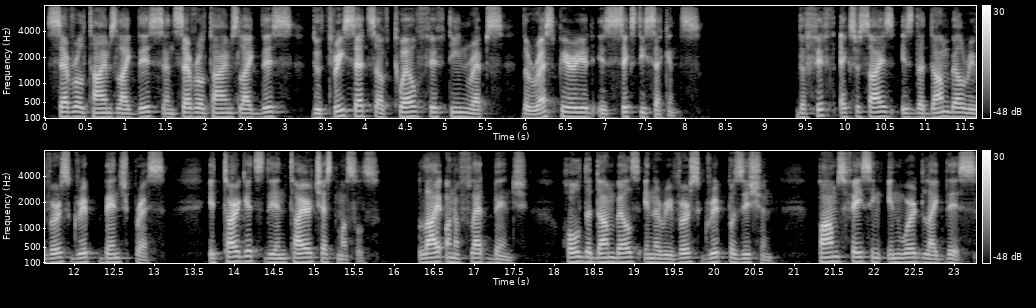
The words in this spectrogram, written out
Several times like this and several times like this, do three sets of 12-15 reps. The rest period is 60 seconds. The fifth exercise is the dumbbell reverse grip bench press. It targets the entire chest muscles. Lie on a flat bench. Hold the dumbbells in a reverse grip position, palms facing inward like this.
